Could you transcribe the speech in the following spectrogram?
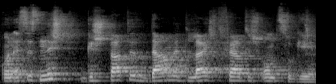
Und es ist nicht gestattet, damit leichtfertig umzugehen.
